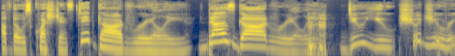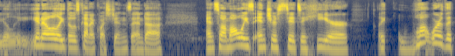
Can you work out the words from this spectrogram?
of those questions. Did God really? Does God really? Do you? Should you really? You know, like those kind of questions. And uh, and so I'm always interested to hear like what were the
